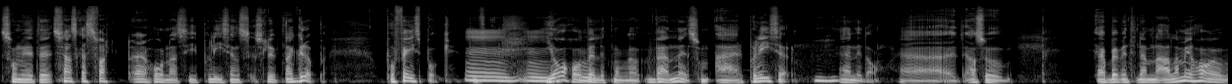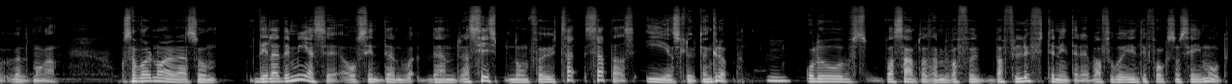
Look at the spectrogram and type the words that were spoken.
som heter Svenska svarta hånas i polisens slutna grupp på Facebook. jag har väldigt många vänner som är poliser än idag. Eh, alltså, jag behöver inte nämna alla men jag har väldigt många. Och sen var det några där som delade med sig av sin, den, den rasism de får utsättas i en sluten grupp. Och då var samtalet, så här, men varför, varför lyfter ni inte det? Varför går det inte folk som säger emot?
